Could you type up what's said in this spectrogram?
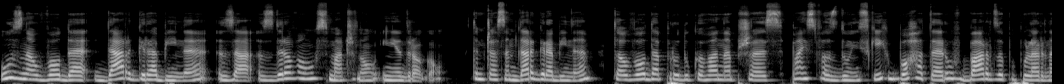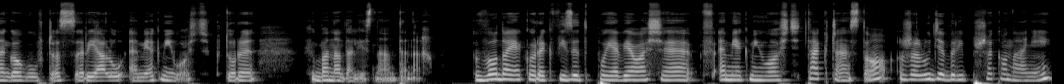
uznał wodę dar grabiny za zdrową, smaczną i niedrogą. Tymczasem dar grabiny to woda produkowana przez państwa z duńskich bohaterów bardzo popularnego wówczas serialu M jak Miłość, który chyba nadal jest na antenach. Woda jako rekwizyt pojawiała się w M jak miłość tak często, że ludzie byli przekonani,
